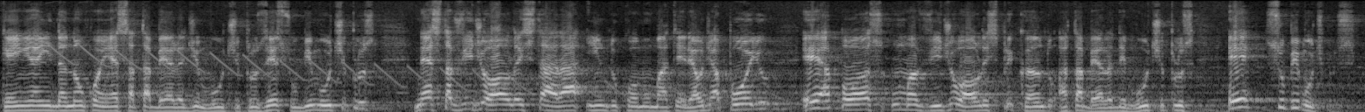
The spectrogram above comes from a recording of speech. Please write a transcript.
Quem ainda não conhece a tabela de múltiplos e submúltiplos, nesta videoaula estará indo como material de apoio e após uma videoaula explicando a tabela de múltiplos e submúltiplos.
